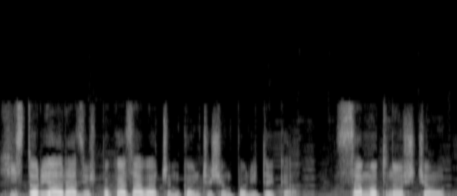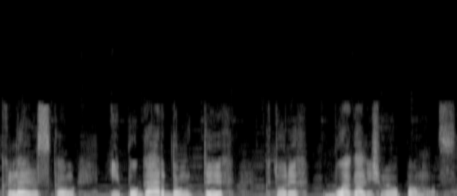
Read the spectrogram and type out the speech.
Historia raz już pokazała, czym kończy się polityka: samotnością, klęską i pogardą tych, których błagaliśmy o pomoc.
